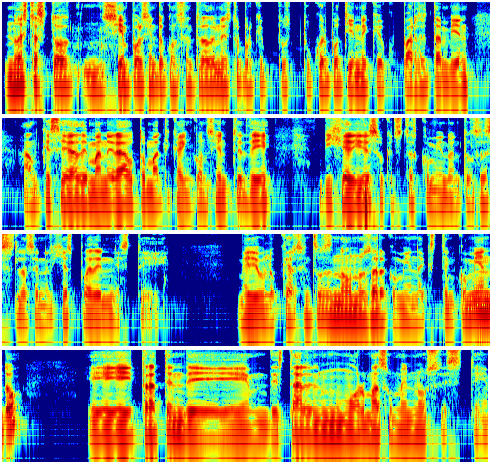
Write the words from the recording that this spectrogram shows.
no estás todo 100% concentrado en esto porque pues, tu cuerpo tiene que ocuparse también, aunque sea de manera automática, inconsciente, de digerir eso que te estás comiendo. Entonces las energías pueden este, medio bloquearse. Entonces no, no se recomienda que estén comiendo. Eh, traten de, de, estar en un humor más o menos, este,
